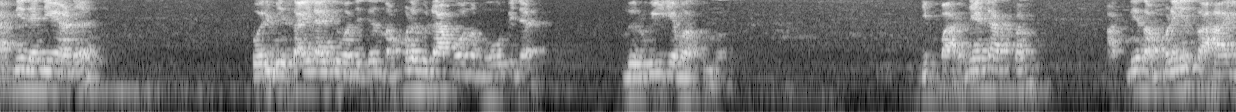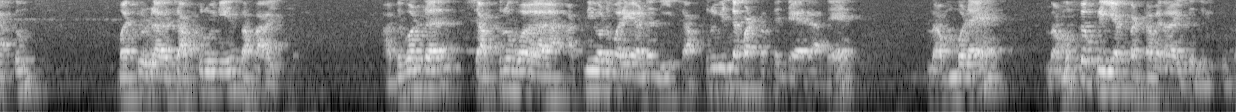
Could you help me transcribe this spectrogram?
അഗ്നി തന്നെയാണ് ഒരു മിസൈലായിട്ട് വന്നിട്ട് നമ്മൾ വിടാൻ പോകുന്ന ബോംബിനെ നിർവീര്യമാക്കുന്നത്. ഈ പറഞ്ഞതിന്റെ അർത്ഥം അഗ്നി നമ്മളെയും സഹായിക്കും മറ്റുള്ള ശത്രുവിനെയും സഹായിക്കും. അതുകൊണ്ട് ശത്രു അഗ്നിയോട് പറയാണ് നീ ശത്രുവിന്റെ പക്ഷത്തിൽ ചേരാതെ നമ്മുടെ നമുക്ക് പ്രിയപ്പെട്ടവരായിട്ട് നിൽക്കുക.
